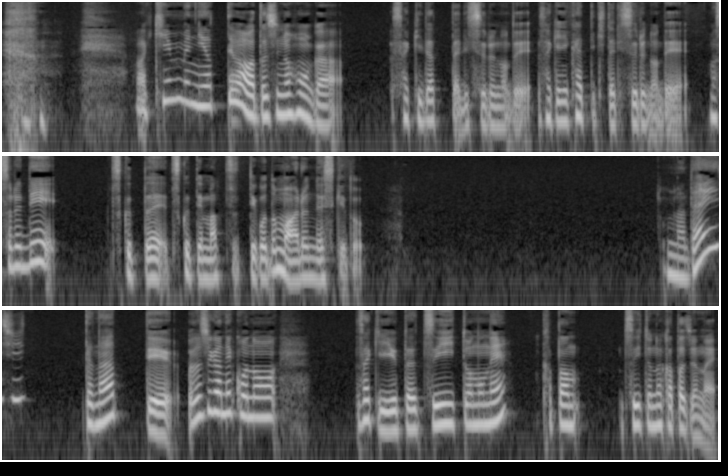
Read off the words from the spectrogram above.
まあ勤務によっては私の方が先だったりするので先に帰ってきたりするので、まあ、それで作って作って待つってこともあるんですけど。まあ大事だなって私がねこのさっき言ったツイートのね方ツイートの方じゃない。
